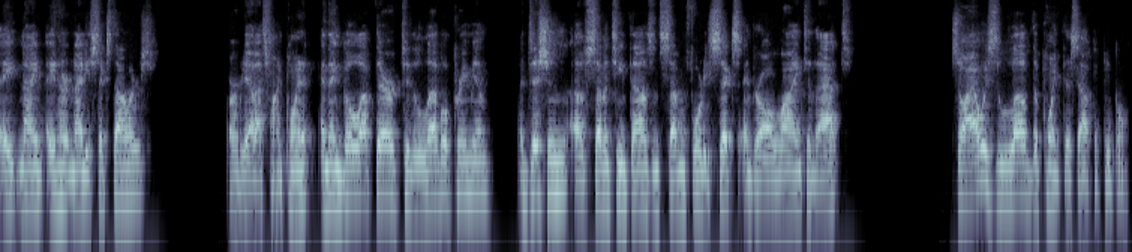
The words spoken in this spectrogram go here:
eight nine eight hundred ninety six dollars. Or yeah that's fine point it. And then go up there to the level premium addition of 17,746 and draw a line to that. So i always love to point this out to people.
